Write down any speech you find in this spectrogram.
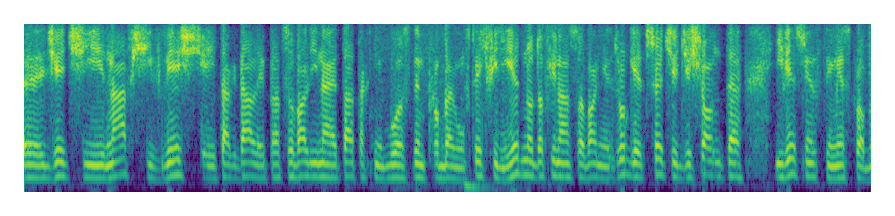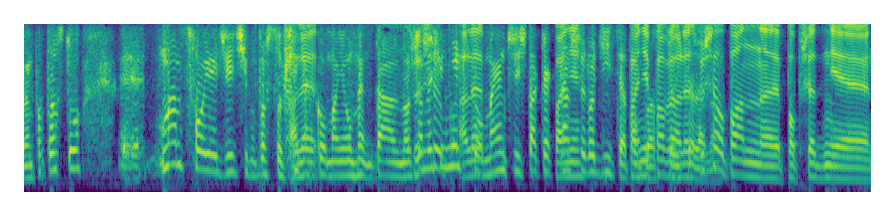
y, dzieci na wsi, w mieście i tak dalej. Pracowali na etatach, nie było z tym problemu. W tej chwili jedno dofinansowanie, drugie, trzecie, dziesiąte i wiecznie z tym jest problem. Po prostu mam swoje dzieci, po prostu Ale taką mają mentalność. One się słyszy- nie chcą ale- męczyć tak jak Panie, nasi rodzice. po panie i ale. Słyszał pan e, poprzednie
